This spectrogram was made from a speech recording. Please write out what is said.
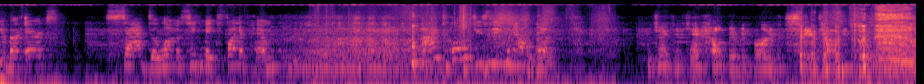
you about Eric's sad dilemma so you can make fun of him. I told you so you can help him. But Jackie, I can't help him and burn him at the same time.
